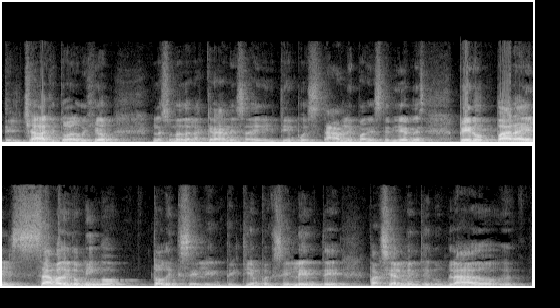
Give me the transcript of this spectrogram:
Telchac y toda la región. En la zona de Alacranes hay tiempo estable para este viernes, pero para el sábado y domingo todo excelente, el tiempo excelente, parcialmente nublado eh,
